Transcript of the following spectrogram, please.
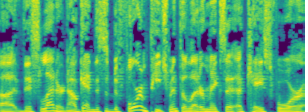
uh, this letter. Now again, this is before impeachment. The letter makes a, a case for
